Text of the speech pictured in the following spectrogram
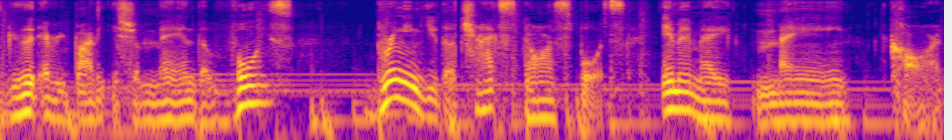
good, everybody? It's your man, The Voice, bringing you the Trackstar Sports MMA main card.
